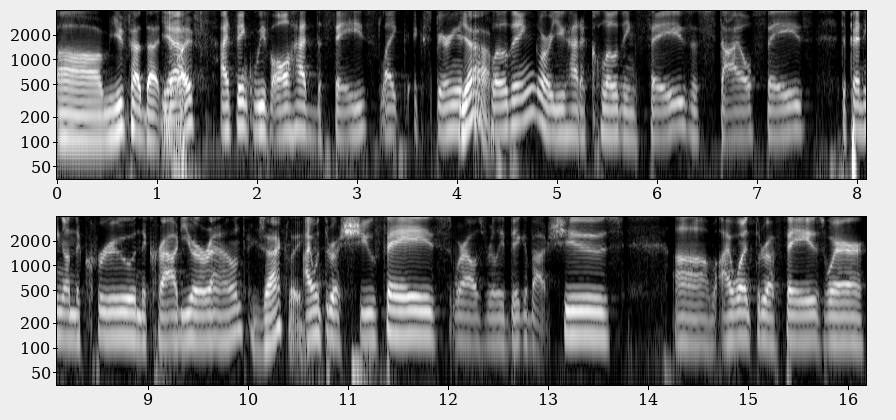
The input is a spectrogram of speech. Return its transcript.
Um, you've had that in your life. I think we've all had the phase like experience Yeah. with clothing, or you had a clothing phase, a style phase, depending on the crew and the crowd you're around. Exactly. I went through a shoe phase where I was really big about shoes. Um, I went through a phase where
